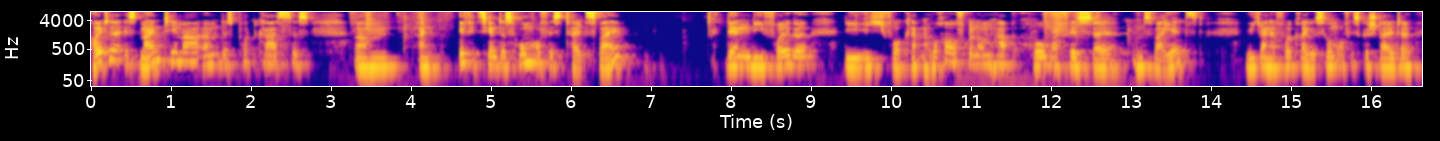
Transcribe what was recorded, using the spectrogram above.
Heute ist mein Thema ähm, des Podcastes ähm, ein effizientes Homeoffice Teil 2. Denn die Folge, die ich vor knapp einer Woche aufgenommen habe, Homeoffice äh, und zwar jetzt, wie ich ein erfolgreiches Homeoffice gestalte,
